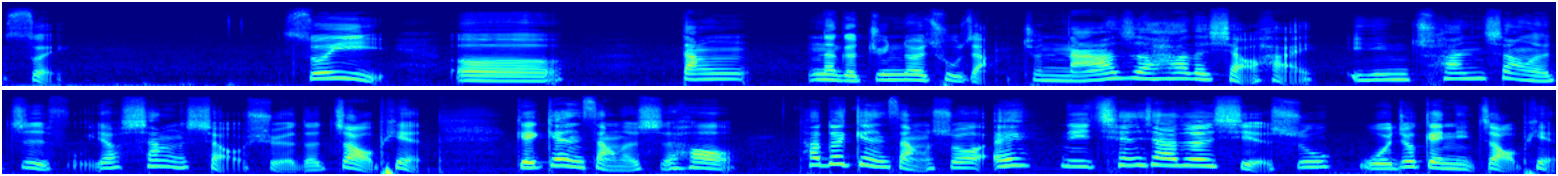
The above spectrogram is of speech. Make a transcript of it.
岁，所以，呃，当那个军队处长就拿着他的小孩已经穿上了制服，要上小学的照片给 Gen 桑的时候。他对 Gen 桑说：“哎、你签下这个血书，我就给你照片。”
